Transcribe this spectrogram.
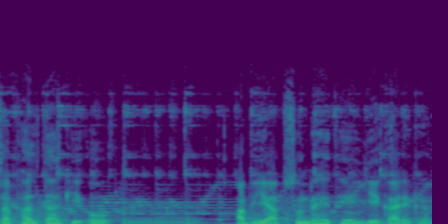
सफलता की ओर अभी आप सुन रहे थे ये कार्यक्रम।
